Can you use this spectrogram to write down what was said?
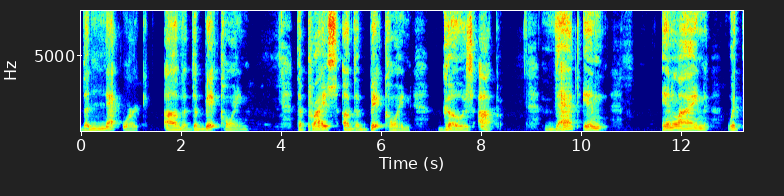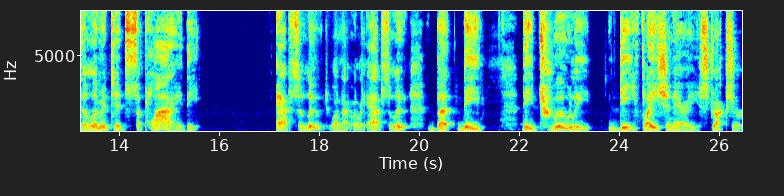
the network of the Bitcoin, the price of the Bitcoin goes up. That in in line with the limited supply, the absolute, well, not really absolute, but the the truly deflationary structure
